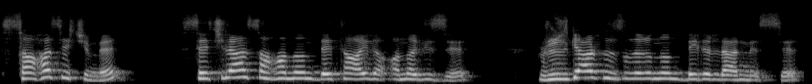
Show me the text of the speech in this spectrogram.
Saha seçimi, seçilen sahanın detaylı analizi, rüzgar hızlarının belirlenmesi,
